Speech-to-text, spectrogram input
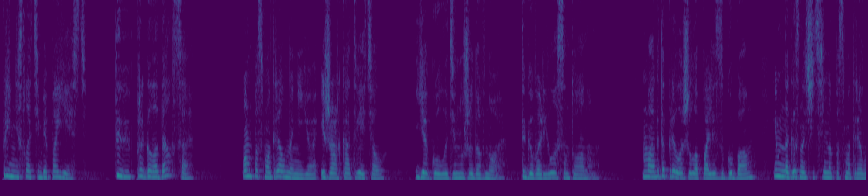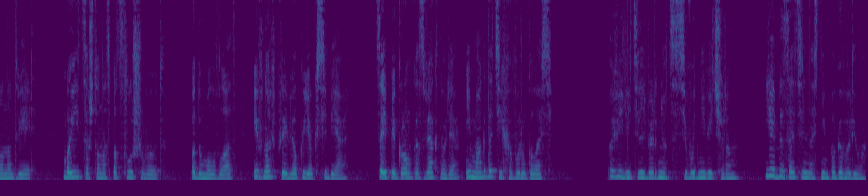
Принесла тебе поесть. Ты проголодался?» Он посмотрел на нее и жарко ответил. «Я голоден уже давно. Ты говорила с Антуаном. Магда приложила палец к губам и многозначительно посмотрела на дверь. «Боится, что нас подслушивают», — подумал Влад и вновь привлек ее к себе. Цепи громко звякнули, и Магда тихо выругалась. «Повелитель вернется сегодня вечером. Я обязательно с ним поговорю».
